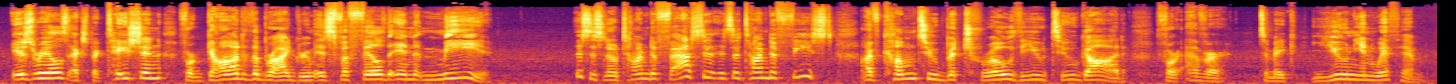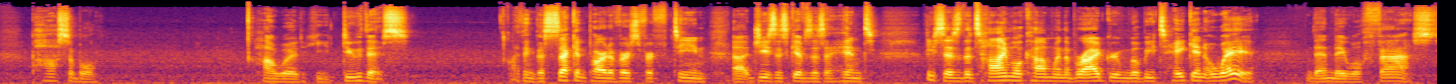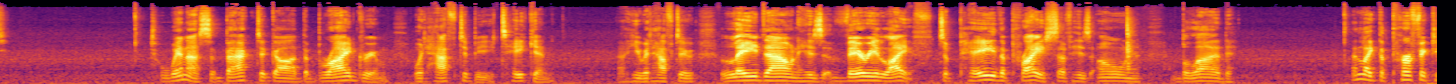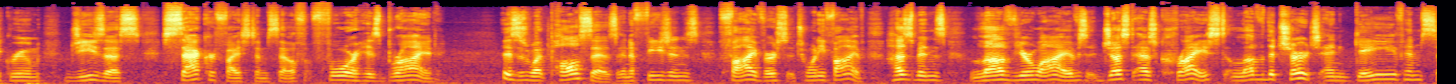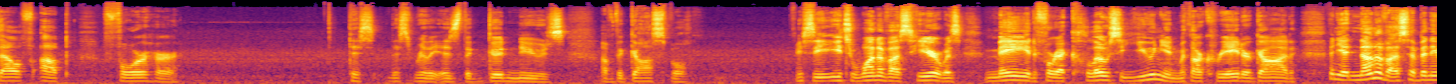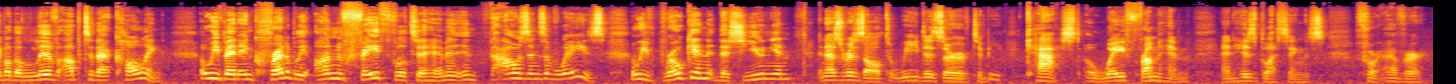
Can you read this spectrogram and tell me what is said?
Israel's expectation for God the bridegroom is fulfilled in me. This is no time to fast, it's a time to feast. I've come to betroth you to God forever, to make union with Him possible. How would He do this? I think the second part of verse 15, uh, Jesus gives us a hint. He says, The time will come when the bridegroom will be taken away, then they will fast. To win us back to God, the bridegroom would have to be taken Uh, he would have to lay down his very life to pay the price of his own blood. And like the perfect groom, Jesus sacrificed himself for his bride. This is what Paul says in Ephesians 5, verse 25. Husbands, love your wives just as Christ loved the church and gave himself up for her. This, this really is the good news of the gospel. You see, each one of us here was made for a close union with our Creator God, and yet none of us have been able to live up to that calling. We've been incredibly unfaithful to Him in, thousands of ways. We've broken this union, and as a result, we deserve to be cast away from Him and His blessings forever.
